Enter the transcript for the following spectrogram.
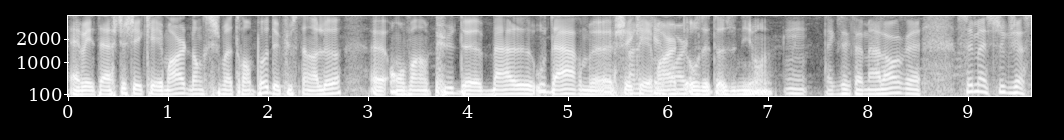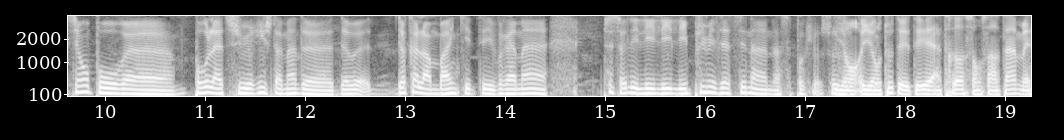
avaient été achetées chez Kmart. Donc, si je me trompe pas, depuis ce temps-là, euh, on vend plus de balles ou d'armes euh, chez Kmart, Kmart. aux États-Unis. ouais. Mm, exactement. Alors, c'est ma suggestion pour, pour la tuerie, justement, de, de, de Columbine, qui était vraiment. C'est ça, les, les, les, plus médiatisés dans, dans cette époque-là. Ils ont, ils ont tous été atroces, on s'entend, mais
